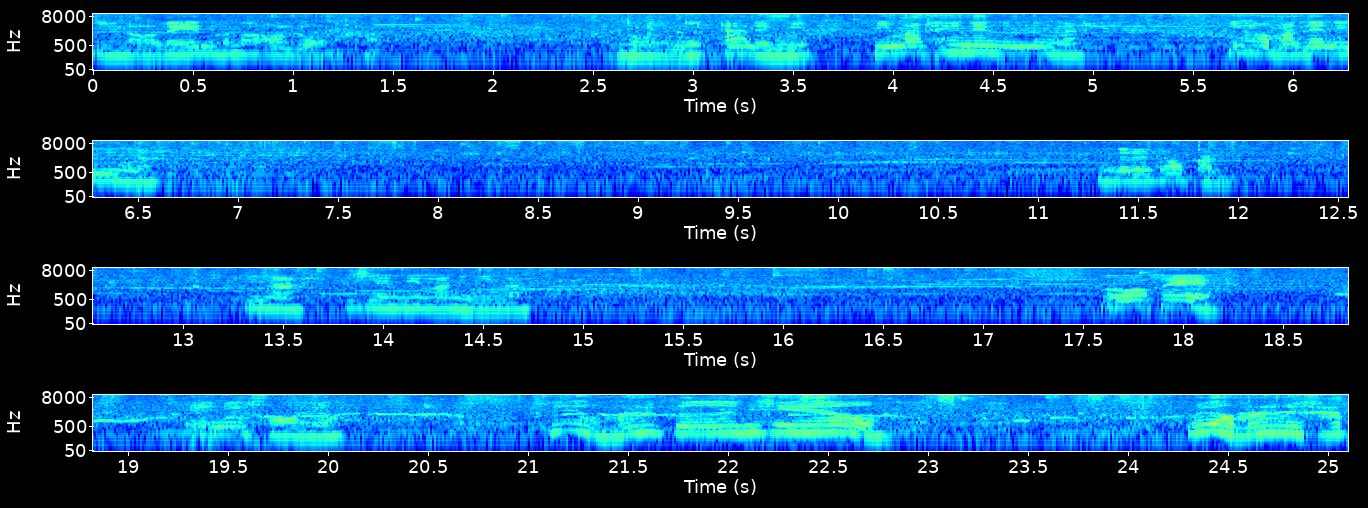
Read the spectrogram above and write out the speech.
นี่เราเล่นมันต้องเอาลงครับ ลงอย่างนี้อะเดี๋ยวมี มีมัดให้แน่นนิดนึงนะนี่ขอมัดแน่นนิดนึงนะมันจะได้เท่ากัน นี่นะพี่เชฟมีมันอย่างนี้นะโอเคแค่นี้คอเนาะไม่หล่อมากเลยพี่เชลไม่หล่อมากเลยครับ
